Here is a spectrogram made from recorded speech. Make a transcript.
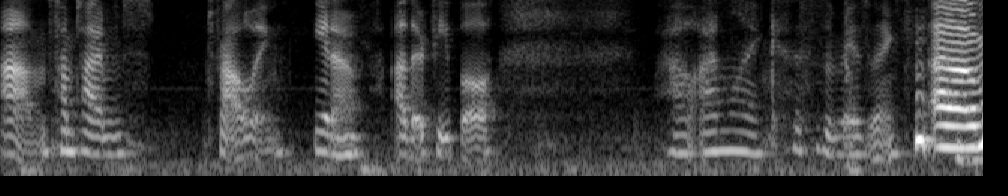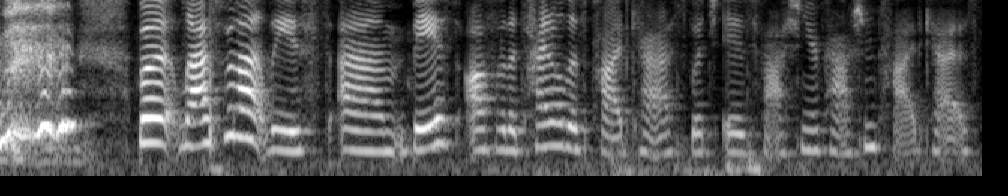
um, sometimes following, you know, other people. Wow, I'm like, this is amazing. um, but last but not least, um, based off of the title of this podcast, which is Fashion Your Passion Podcast,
